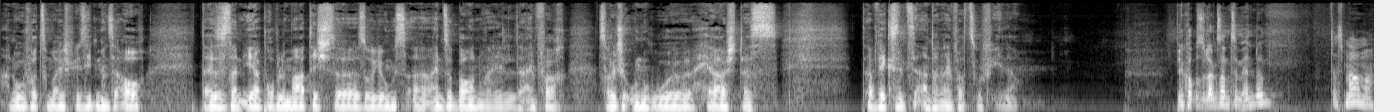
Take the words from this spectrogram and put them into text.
Hannover zum Beispiel, sieht man es ja auch, da ist es dann eher problematisch, äh, so Jungs äh, einzubauen, weil da einfach solche Unruhe herrscht, dass da wechselt dann einfach zu viele. Wir kommen so langsam zum Ende. Das machen wir.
